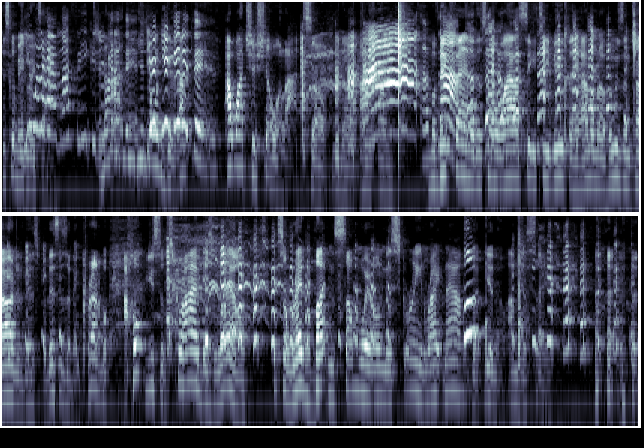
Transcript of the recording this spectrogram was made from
it's gonna be a you great want to time. have my seat because you're Nah, good at this. you're You're, you're good. good at this. I watch your show a lot, so you know I'm, I'm, I'm a big top, fan of this whole YLC TV thing. I don't know who's in charge of this, but this is an incredible. I hope you subscribe as well. It's a red button somewhere on this screen right now, but you know I'm just saying.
